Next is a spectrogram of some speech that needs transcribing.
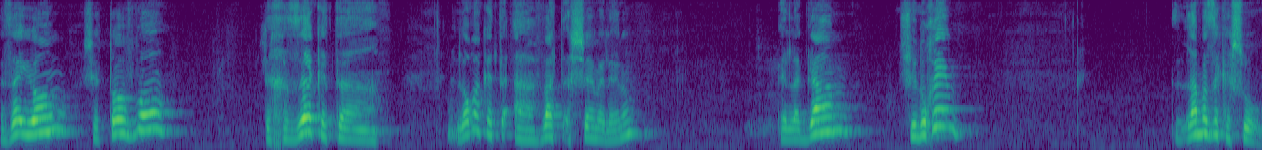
זה יום שטוב בו לחזק את ה... לא רק את אהבת השם אלינו, אלא גם שידוכים. למה זה קשור?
